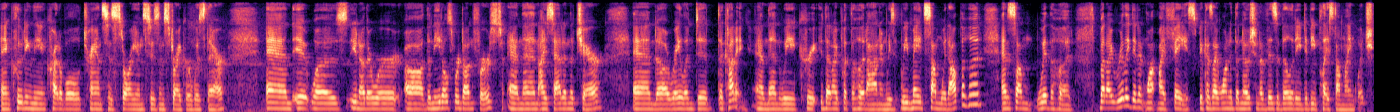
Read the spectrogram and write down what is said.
including the incredible trans historian Susan Stryker was there and it was you know there were uh, the needles were done first and then i sat in the chair and uh, Raelyn did the cutting, and then we cre- then I put the hood on, and we we made some without the hood and some with the hood, but I really didn't want my face because I wanted the notion of visibility to be placed on language.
